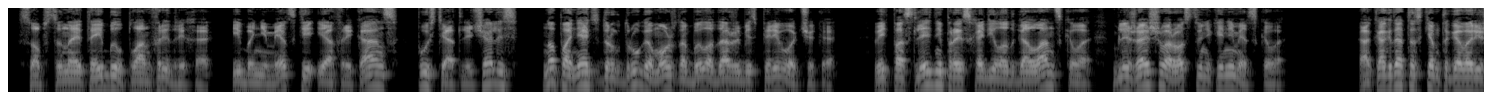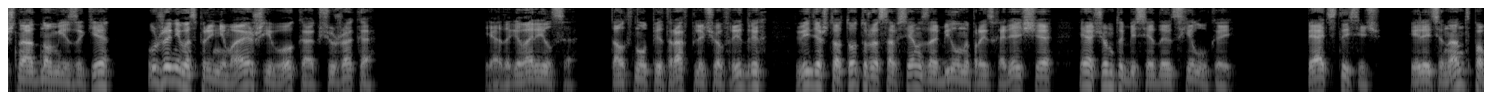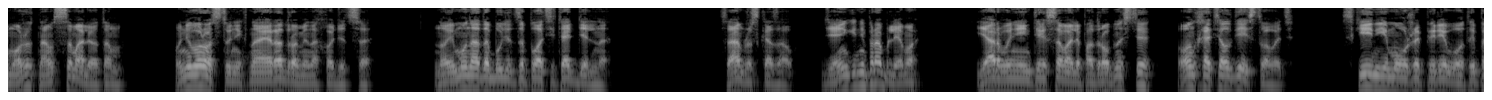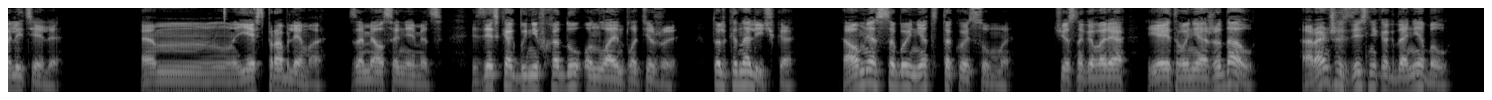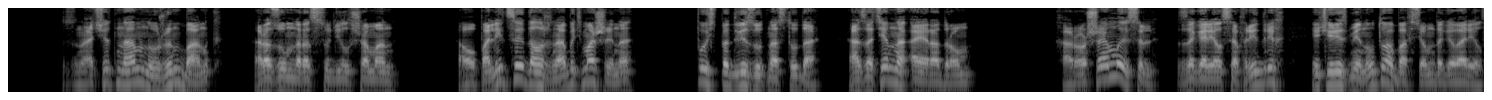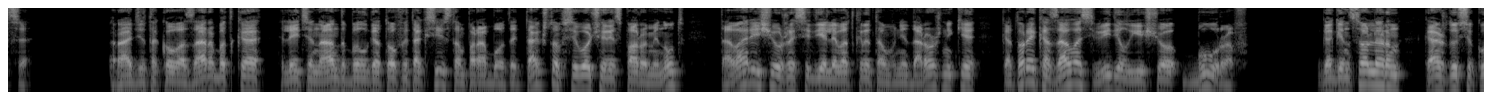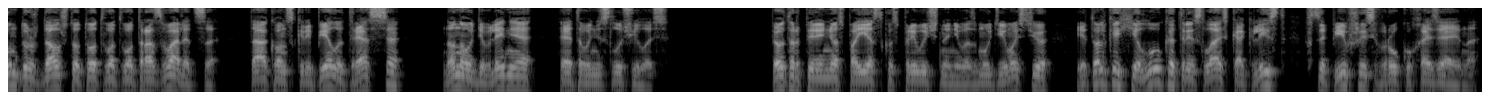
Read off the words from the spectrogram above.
Собственно, это и был план Фридриха, ибо немецкий и африкаанс, пусть и отличались, но понять друг друга можно было даже без переводчика, ведь последний происходил от голландского, ближайшего родственника немецкого. А когда ты с кем-то говоришь на одном языке, уже не воспринимаешь его как чужака. Я договорился, толкнул Петра в плечо Фридрих, видя, что тот уже совсем забил на происходящее и о чем-то беседует с Хилукой. «Пять тысяч, и лейтенант поможет нам с самолетом. У него родственник на аэродроме находится но ему надо будет заплатить отдельно. Сам же сказал, деньги не проблема. Ярвы не интересовали подробности, он хотел действовать. Скинь ему уже перевод, и полетели. «Эм, есть проблема», — замялся немец. «Здесь как бы не в ходу онлайн-платежи, только наличка. А у меня с собой нет такой суммы. Честно говоря, я этого не ожидал, а раньше здесь никогда не был». «Значит, нам нужен банк», — разумно рассудил шаман а у полиции должна быть машина. Пусть подвезут нас туда, а затем на аэродром». «Хорошая мысль», — загорелся Фридрих и через минуту обо всем договорился. Ради такого заработка лейтенант был готов и таксистом поработать, так что всего через пару минут товарищи уже сидели в открытом внедорожнике, который, казалось, видел еще Буров. Гагенсоллерн каждую секунду ждал, что тот вот-вот развалится. Так он скрипел и трясся, но, на удивление, этого не случилось. Петр перенес поездку с привычной невозмутимостью, и только Хилука тряслась, как лист, вцепившись в руку хозяина.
